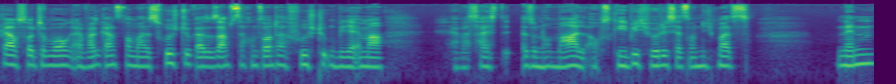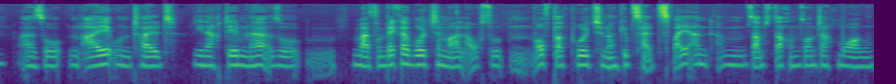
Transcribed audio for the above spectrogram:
gab es heute Morgen einfach ein ganz normales Frühstück. Also Samstag und Sonntag frühstücken wir ja immer ja, was heißt, also normal, ausgiebig würde ich es jetzt noch nicht mal nennen. Also ein Ei und halt, je nachdem, ne, also mal vom Bäckerbrötchen, mal auch so ein Aufbackbrötchen. Dann gibt's halt zwei an, am Samstag und Sonntagmorgen.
